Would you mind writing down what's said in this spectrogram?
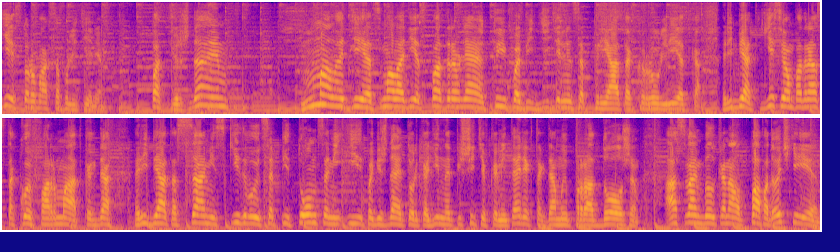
есть 100 рубаксов улетели. Подтверждаем. Молодец, молодец, поздравляю, ты победительница пряток рулетка. Ребят, если вам понравился такой формат, когда ребята сами скидываются питомцами и побеждает только один, напишите в комментариях, тогда мы продолжим. А с вами был канал Папа Дочки.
